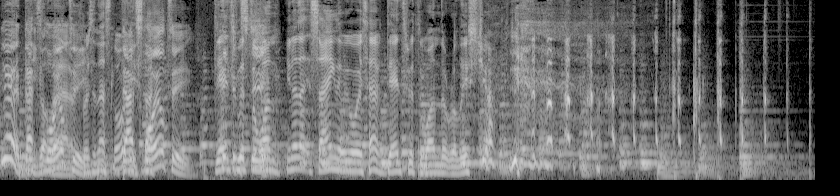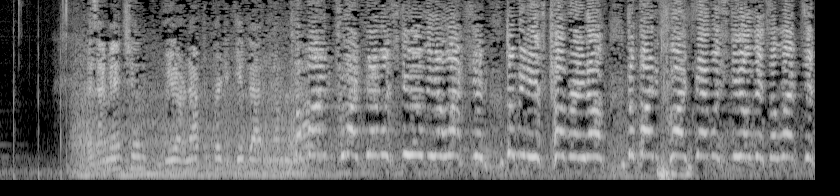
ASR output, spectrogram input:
Yeah, He that's got let out of loyalty. prison. That's loyalty. That's It's like, loyalty. Dance Pick and with the one, you know that saying that we always have, dance with the one that released you? As I mentioned, we are not prepared to give that number. The Biden crime family stealing the election. The media's covering up. The Biden crime family stealing this election.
